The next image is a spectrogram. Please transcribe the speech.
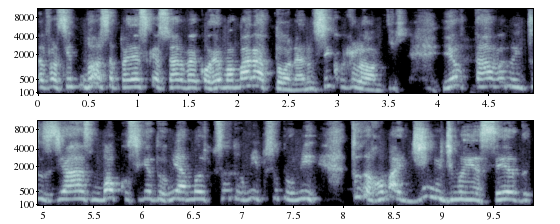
Ela falou assim: Nossa, parece que a senhora vai correr uma maratona, eram cinco quilômetros. E eu estava no entusiasmo, mal conseguia dormir à noite, preciso dormir, preciso dormir, tudo arrumadinho de manhã cedo.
